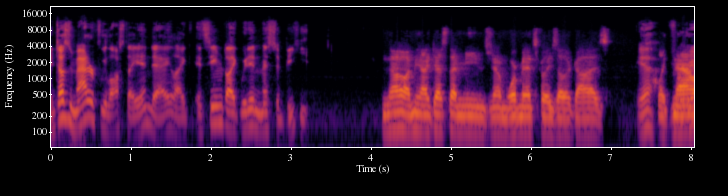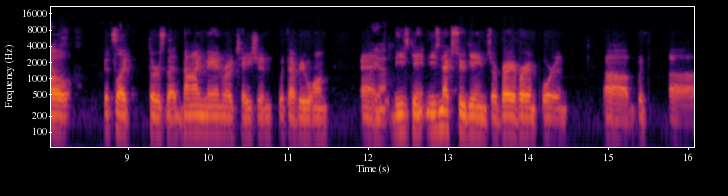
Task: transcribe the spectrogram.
it doesn't matter if we lost Ayinde. Like it seemed like we didn't miss a beat. No, I mean, I guess that means you know more minutes for these other guys. Yeah, Like now, real. it's like there's that nine man rotation with everyone, and Yeah. these game these next two games are very very important. Uh, with uh,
